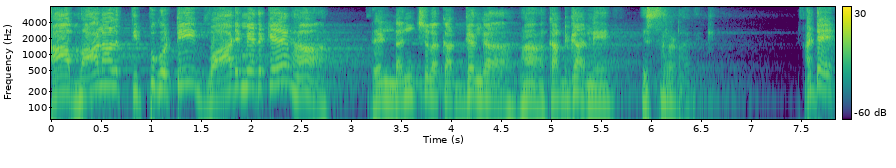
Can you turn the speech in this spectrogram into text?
ఆ బాణాలు తిప్పుకొట్టి వాడి మీదకే రెండంచుల ఖడ్గంగా ఖడ్గాన్ని ఇసరడానికి. అంటే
